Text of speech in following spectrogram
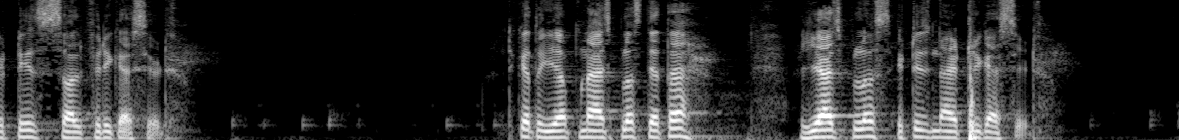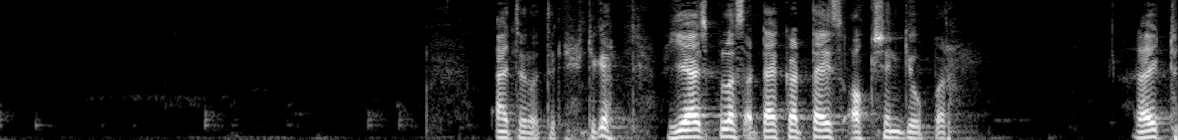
इट इज़ सल्फ्यूरिक एसिड ठीक है तो ये अपना एच प्लस देता है। ये H plus it is nitric acid H O three ठीक है? ये एच प्लस अटैक करता है इस ऑक्सीजन के ऊपर। राइट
